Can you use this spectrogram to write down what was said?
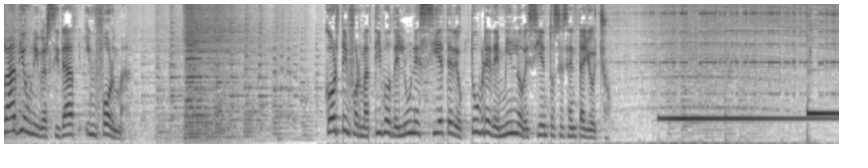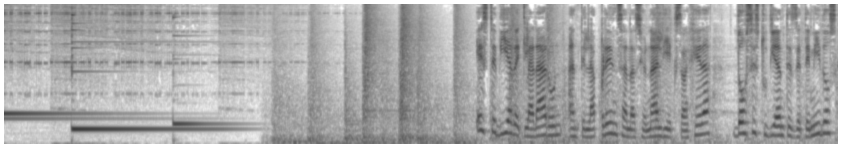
Radio Universidad informa. Corte informativo del lunes 7 de octubre de 1968. Este día declararon ante la prensa nacional y extranjera dos estudiantes detenidos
